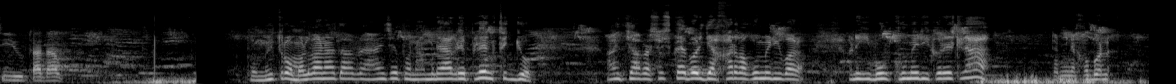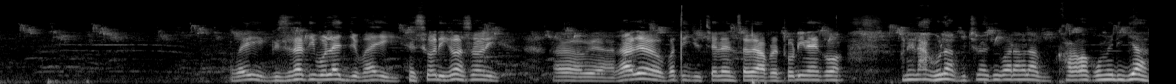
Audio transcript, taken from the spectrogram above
see you tata. તો મિત્રો, મળવાના હતા આપણે આજે પણ હમણાં આગળ પ્લેન થઈ ગયો. અહીંથી આપણા સબસ્ક્રાઈબર ગયા ખાડવા કોમેડીવાળા. અને એ બહુ કોમેડી કરે એટલે હા, તમને ખબર ભાઈ, ગુજરાતી બોલાવજો ભાઈ. સોરી હો સોરી હવે રાજે પતી ગયું ચેલેન્જ હવે આપણે તોડી નાખ્યો. અને લાગ ઓલા ગુજરાતીવાળા ઓલા ખાડવા કોમેડી ગયા.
